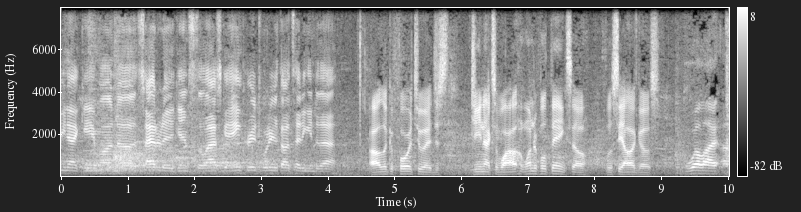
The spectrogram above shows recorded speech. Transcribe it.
GNAC game on uh, Saturday against Alaska Anchorage. What are your thoughts heading into that? Uh, looking forward to it. Just GNAC's a wild, wonderful thing, so we'll see how it goes. Well, I, uh,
